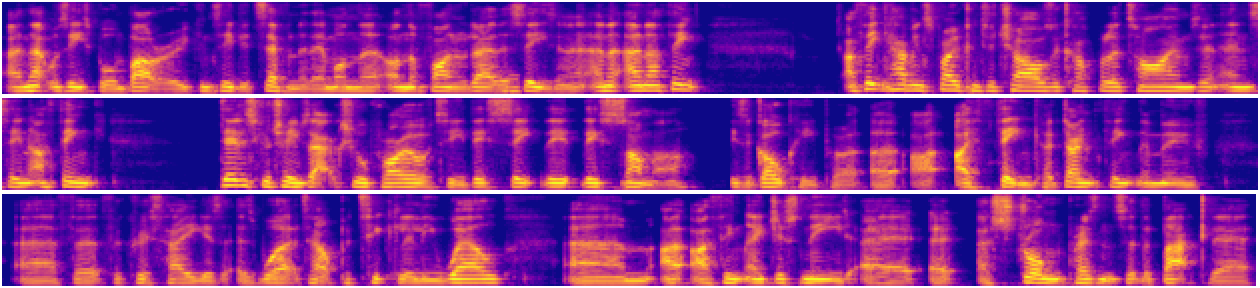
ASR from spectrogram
and that was Eastbourne Borough, who conceded seven of them on the on the final day of the season. And and I think I think having spoken to Charles a couple of times and, and seen, I think Dennis Kutrieb's actual priority this this summer is a goalkeeper. Uh, I, I, think I don't think the move uh, for for Chris Haigh has, has worked out particularly well. Um, I, I, think they just need a, a, a, strong presence at the back there.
